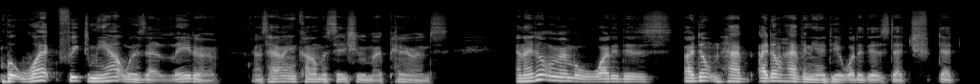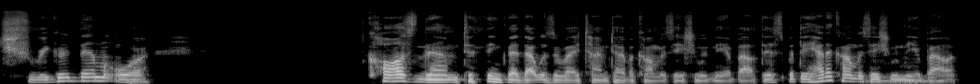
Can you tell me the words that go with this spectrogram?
but what freaked me out was that later I was having a conversation with my parents, and I don't remember what it is. I don't have I don't have any idea what it is that tr- that triggered them or caused them to think that that was the right time to have a conversation with me about this. But they had a conversation with me mm. about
